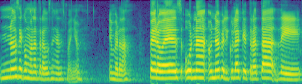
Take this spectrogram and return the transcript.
No sé cómo la traducen al español, en verdad. Pero es una, una película que trata de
